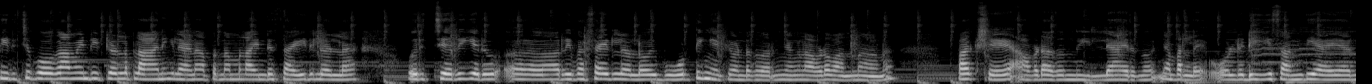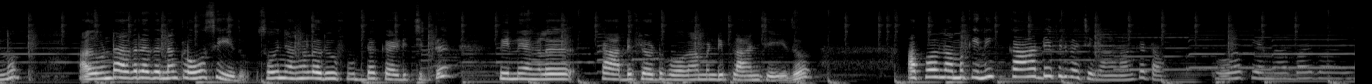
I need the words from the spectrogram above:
തിരിച്ചു പോകാൻ വേണ്ടിയിട്ടുള്ള പ്ലാനിങ്ങിലാണ്. അപ്പം നമ്മൾ അതിന്റെ സൈഡിലുള്ള ഒരു ചെറിയൊരു റിവർ സൈഡിലുള്ള ഒരു ബോട്ടിംഗ് ഒക്കെ ഉണ്ടെന്ന് പറഞ്ഞ് ഞങ്ങൾ അവിടെ വന്നതാണ്. പക്ഷേ അവിടെ അതൊന്നും ഇല്ലായിരുന്നു. ഞാൻ പറഞ്ഞേ ഓൾറെഡി ഈ സന്ധ്യ ആയായിരുന്നു. അതുകൊണ്ട് അവരതെല്ലാം ക്ലോസ് ചെയ്തു. സോ ഞങ്ങളൊരു ഫുഡൊക്കെ അടിച്ചിട്ട് പിന്നെ ഞങ്ങൾ കാർഡിഫിലോട്ട് പോകാൻ വേണ്ടി പ്ലാൻ ചെയ്തു. അപ്പോൾ നമുക്കിനി കാർഡിഫിൽ വെച്ച് കാണാം കേട്ടോ. ಓಕೆನಾ ಬಾಯ್ ಬಾಯ್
